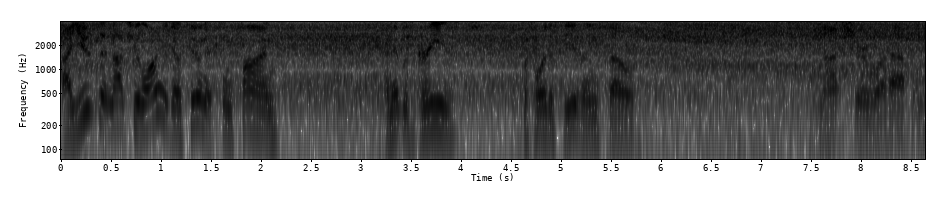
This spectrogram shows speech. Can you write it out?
I used it not too long ago too and it seemed fine. And it was greased before the season, so not sure what happened.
